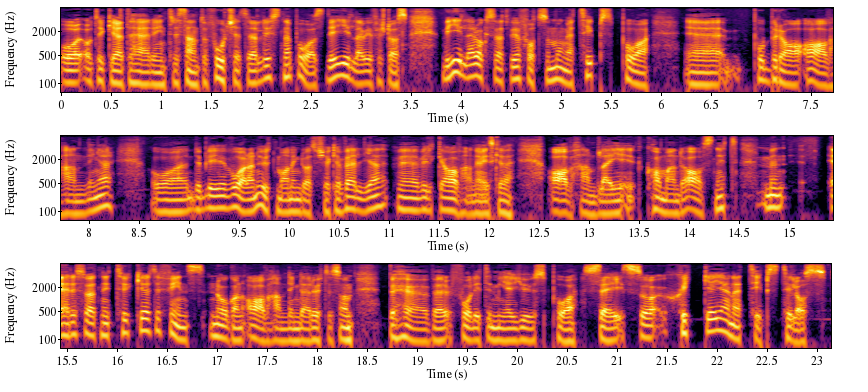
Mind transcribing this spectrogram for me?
och, och, tycker att det här är intressant och fortsätter att lyssna på oss. Det gillar vi förstås. Vi gillar också att vi har fått så många tips på, eh, på bra avhandlingar och det blir våran utmaning då att försöka välja eh, vilka avhandlingar vi ska avhandla i kommande avsnitt. Men är det så att ni tycker att det finns någon avhandling där ute som behöver få lite mer ljus på sig så skicka gärna ett tips till oss.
